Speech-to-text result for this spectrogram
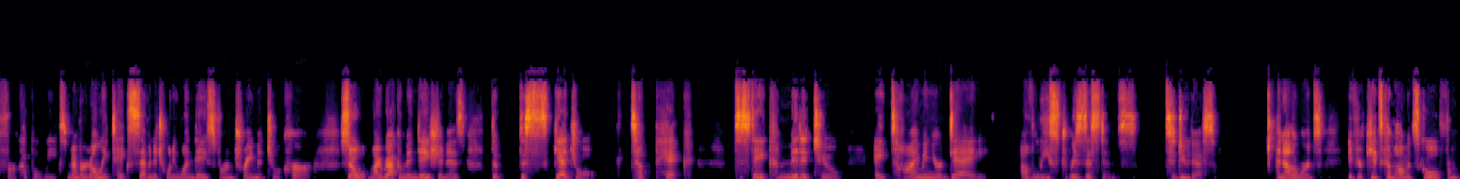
for a couple weeks. Remember, it only takes 7 to 21 days for entrainment to occur. So my recommendation is the the schedule to pick to stay committed to a time in your day of least resistance to do this. In other words, if your kids come home at school from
